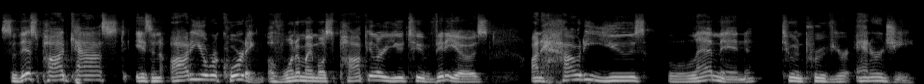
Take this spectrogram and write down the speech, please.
So, this podcast is an audio recording of one of my most popular YouTube videos on how to use lemon to improve your energy.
